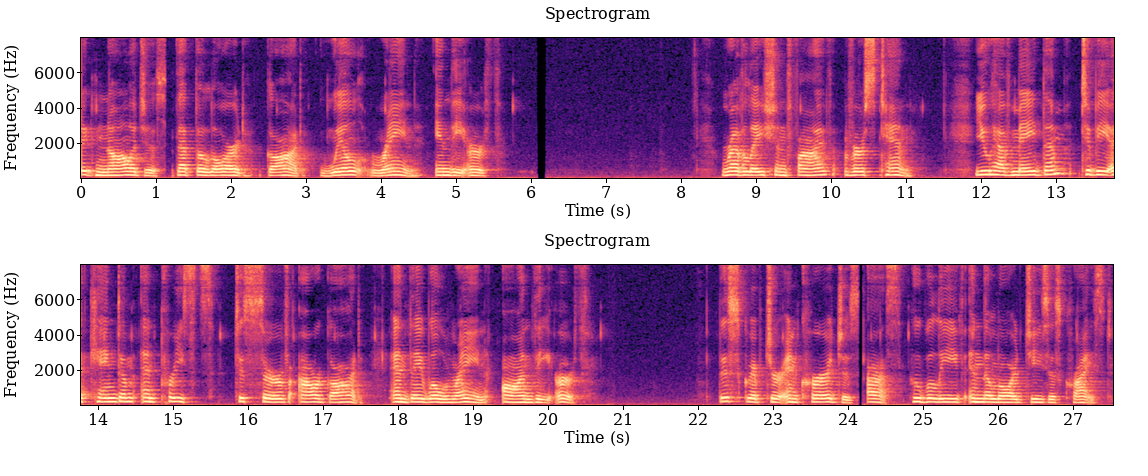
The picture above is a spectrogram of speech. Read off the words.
acknowledges that the Lord God will reign in the earth. Revelation 5, verse 10. You have made them to be a kingdom and priests to serve our God, and they will reign on the earth. This scripture encourages us who believe in the Lord Jesus Christ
